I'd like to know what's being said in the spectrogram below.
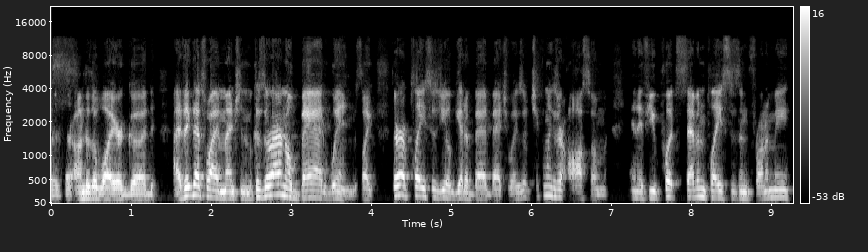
they're, they're under the wire good. I think that's why I mentioned them because there are no bad wings. Like there are places you'll get a bad batch of wings. Chicken wings are awesome, and if you put seven places in front of me,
